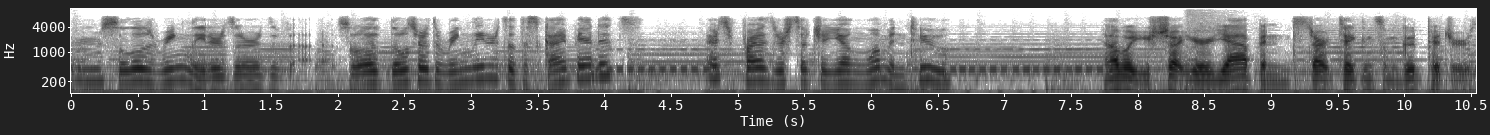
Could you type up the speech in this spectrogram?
Hmm, so those ringleaders are the so those are the ringleaders of the Sky Bandits? I'm surprised there's such a young woman too. How about you shut your yap and start taking some good pictures?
